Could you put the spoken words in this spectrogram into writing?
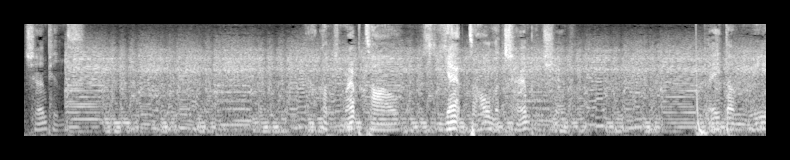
Both champions. Here comes Reptile, who's yet to hold the championship. AWE.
